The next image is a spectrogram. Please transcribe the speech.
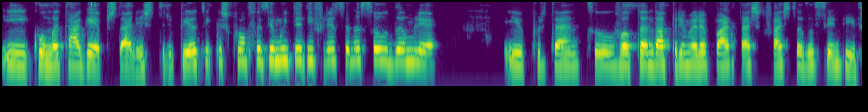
e colmatar gaps de áreas terapêuticas que vão fazer muita diferença na saúde da mulher. E, portanto, voltando à primeira parte, acho que faz todo o sentido.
